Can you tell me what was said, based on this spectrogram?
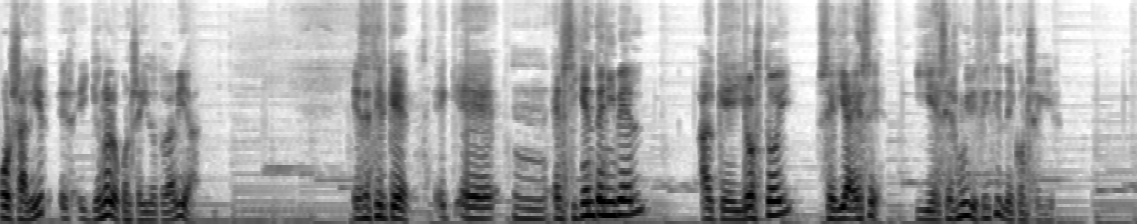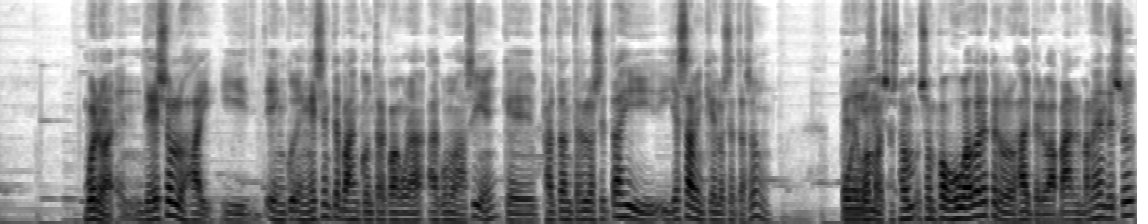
por salir, yo no lo he conseguido todavía. Es decir, que eh, mm, el siguiente nivel al que yo estoy sería ese. Y ese es muy difícil de conseguir. Bueno, de esos los hay. Y en, ese te vas a encontrar con algunos así, que faltan tres losetas y, y ya saben qué losetas son. Pero pues vamos, son, son, pocos jugadores, pero los hay. Pero al margen de eso,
